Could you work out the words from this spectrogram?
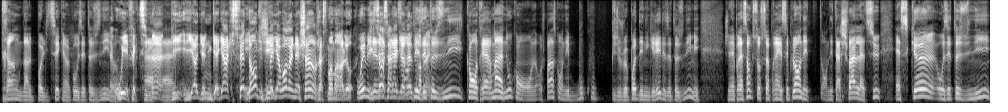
tremble dans le politique un peu aux États-Unis. Oui, effectivement. Euh, Puis il y, a une guerre qui se fait, donc il pourrait y avoir un échange à ce moment-là. Oui, mais Et ça, ça réglerait le problème. Les États-Unis, contrairement à nous, je pense qu'on est beaucoup. Puis je veux pas dénigrer les États-Unis, mais j'ai l'impression que sur ce principe-là, on est, on est à cheval là-dessus. Est-ce que aux États-Unis,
